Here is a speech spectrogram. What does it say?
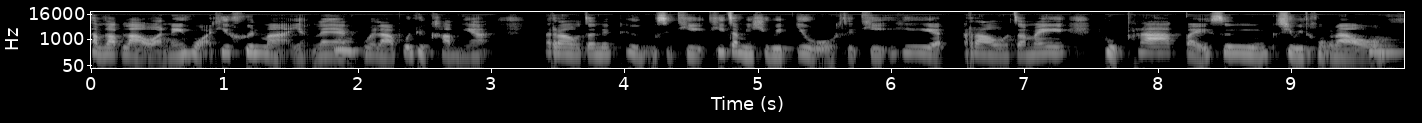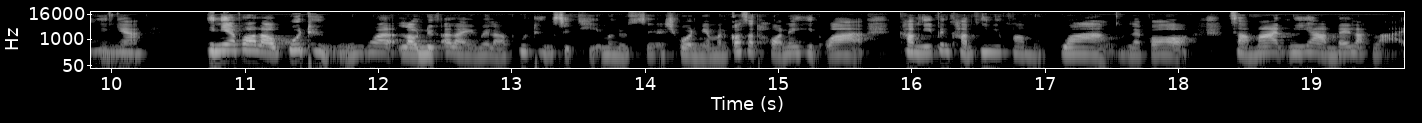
สำหรับเราอะในหัวที่ขึ้นมาอย่างแรกอืมเวลาพูดถึงคำเนี้ยเราจะนึกถึงสิทธิที่จะมีชีวิตอยู่สิทธิที่เราจะไม่ถูกพรากไปซึ่งชีวิตของเราอย่างเงี้ย ทีนี้พอเราพูดถึงว่าเรานึกอะไรเวลาพูดถึงสิทธิมนุษยชนเนี่ยมันก็สะท้อนให้เห็นว่าคำนี้เป็นคำที่มีความหมายกว้าง แล้วก็สามารถนิยามได้หลากหลาย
